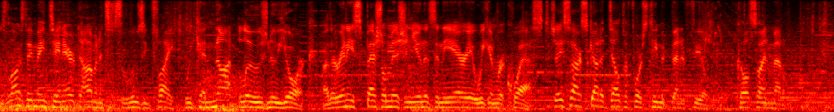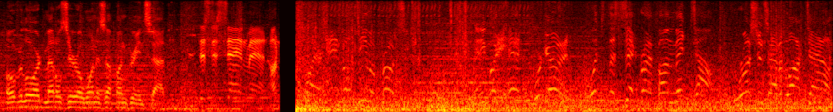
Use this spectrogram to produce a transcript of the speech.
As long as they maintain air dominance, it's a losing fight. We cannot lose New York. Are there any special mission units in the area we can request? JSOC's got a Delta Force team at Bennett Field. Call sign Metal. Overlord, Metal Zero One is up on Greenside. This is Sandman. What's the sit rep on Midtown? The Russians have it locked down.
